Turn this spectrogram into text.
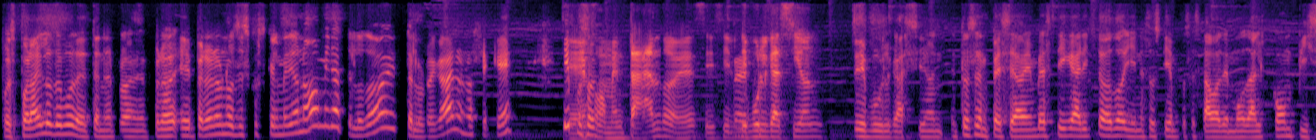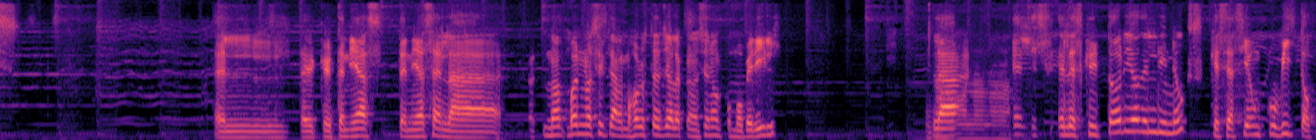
Pues por ahí los debo de tener, probablemente, pero, eh, pero eran unos discos que él me dio, no, mira, te los doy, te los regalo, no sé qué. Y Eh, pues fomentando, eh, sí, sí, divulgación. divulgación. Entonces empecé a investigar y todo, y en esos tiempos estaba de moda el compis. El, el que tenías, tenías en la. No, bueno, no sé si a lo mejor ustedes ya lo conocieron como Beril. La- No, no, no. El, el escritorio del Linux que se hacía un cubito.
